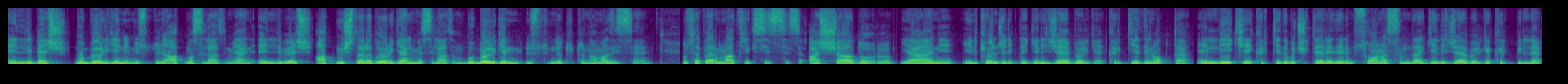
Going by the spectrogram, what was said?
55. Bu bölgenin üstüne atması lazım. Yani 55 60'lara doğru gelmesi lazım. Bu bölgenin üstünde tutunamaz ise bu sefer Matrix hissesi aşağı doğru yani ilk öncelikle geleceği bölge 47.52 47.5 TL diyelim. Sonrasında geleceği bölge 41'ler.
